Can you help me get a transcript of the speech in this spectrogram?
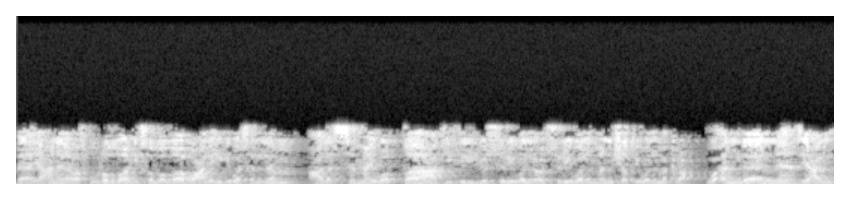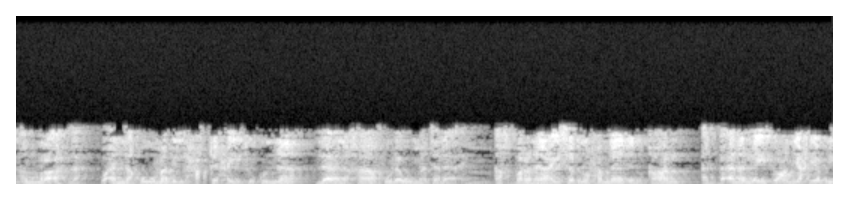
بايعنا رسول الله صلى الله عليه وسلم على السمع والطاعة في اليسر والعسر والمنشط والمكره وأن لا ننازع الأمر أهله وأن نقوم بالحق حيث كنا لا نخاف لومة لائم. أخبرنا عيسى بن حماد قال انبانا الليث عن يحيى بن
